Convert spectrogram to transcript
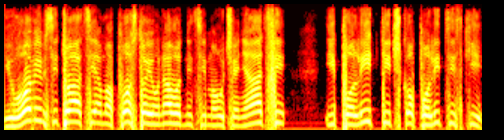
i u ovim situacijama postoje u navodnicima učenjaci, i političko-policijski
